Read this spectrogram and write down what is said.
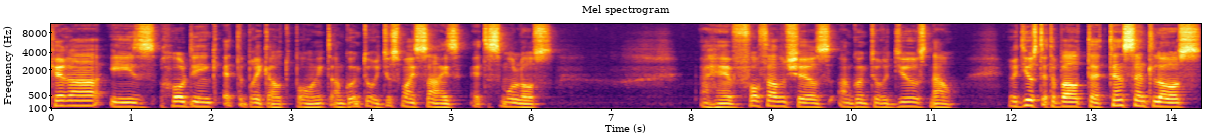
Kera is holding at the breakout point. I'm going to reduce my size at a small loss. I have 4,000 shares. I'm going to reduce now. Reduced at about 10 cent loss,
